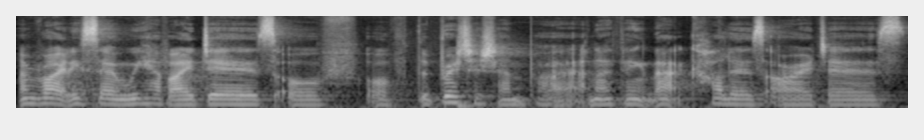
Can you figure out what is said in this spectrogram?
and rightly so. We have ideas of of the British Empire, and I think that colours our ideas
